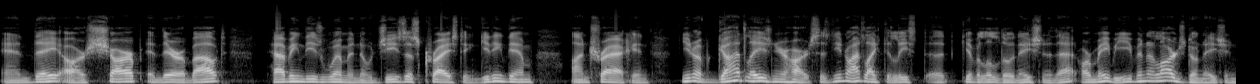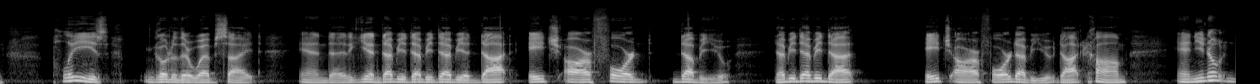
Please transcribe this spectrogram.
and they are sharp, and they're about having these women know Jesus Christ and getting them on track. And you know, if God lays in your heart, says, you know, I'd like to at least uh, give a little donation to that, or maybe even a large donation, please go to their website. And uh, again, www.hr4w, www.hr4w.com. And, you know,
